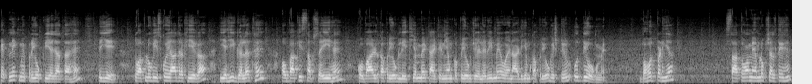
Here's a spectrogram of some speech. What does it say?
टेक्निक में प्रयोग किया जाता है। ये तो आप लोग इसको याद रखिएगा, यही गलत है। और बाकी सब सही है। कोबाल्ट का प्रयोग लिथियम में, टाइटेनियम का प्रयोग ज्वेलरी में और एनाडियम का प्रयोग स्टील उद्योग में। बहुत बढ़िया। सातवां में हम लोग चलते हैं।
